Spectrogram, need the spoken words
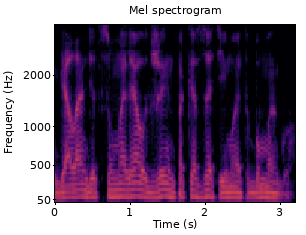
Голландец умолял Джейн показать ему эту бумагу.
